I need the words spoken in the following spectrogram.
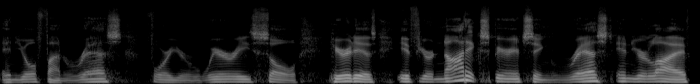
and you'll find rest for your weary soul. Here it is. If you're not experiencing rest in your life,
